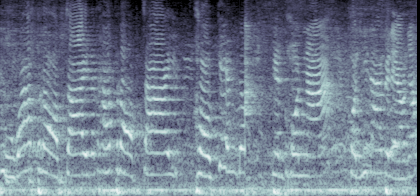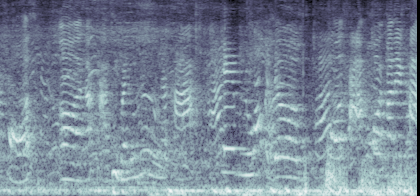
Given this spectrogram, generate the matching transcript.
ถือว่าปลอบใจนะคะปลอบใจขอเกมเดิมเปลี่ยนคนนะ คนที่ได้ไปแล้วเนี่ยขอเอ่อรักษาสิทธิ์ไว้นิดนึงนะคะ เกมล้วงเหมือนเดิมขอสามคนมาเลยค่ะ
